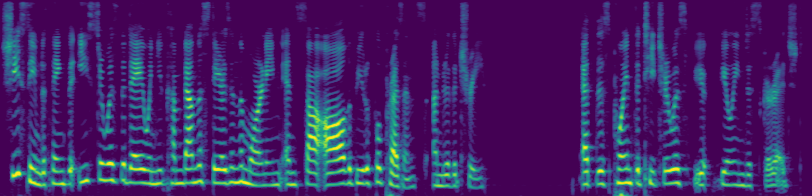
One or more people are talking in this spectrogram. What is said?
She seemed to think that Easter was the day when you come down the stairs in the morning and saw all the beautiful presents under the tree. At this point, the teacher was fe- feeling discouraged.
